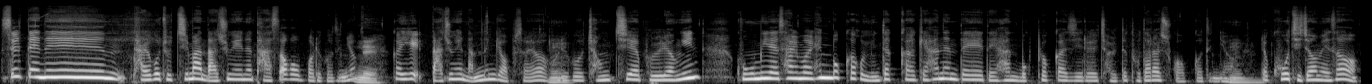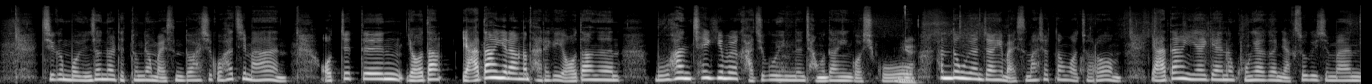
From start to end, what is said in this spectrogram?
쓸 때는 달고 좋지만 나중에는 다 썩어버리거든요. 네. 그러니까 이게 나중에 남는 게 없어요. 음. 그리고 정치 의 본령인 국민의 삶을 행복하고 윤택하게 하는 데에 대한 목표까지를 절대 도달할 수가 없거든요. 음. 그 지점에서 지금 뭐 윤석열 대통령 말씀도 하시고 하지만 어쨌든 여당 야당이랑은 다르게 여당은 무한 책임을 가지고 있는 정당인 것이고 네. 한동훈 위원장이 말씀하셨던 것처럼 야당 이야기하는 공약은 약속이지만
